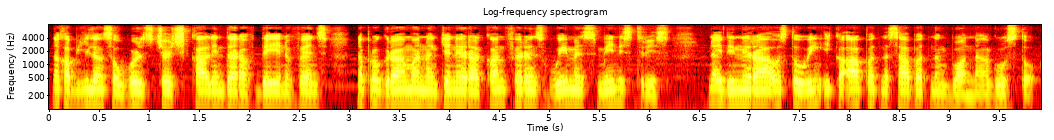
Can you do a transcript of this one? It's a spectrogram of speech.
na kabilang sa World Church Calendar of Day and Events na programa ng General Conference Women's Ministries na idiniraos tuwing ikaapat na sabat ng buwan ng Agosto.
